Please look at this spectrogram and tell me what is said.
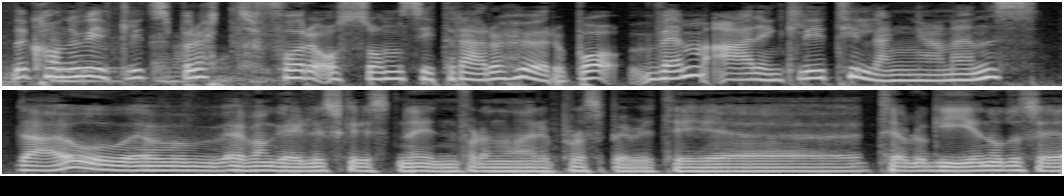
det kan jo virke litt sprøtt for oss som sitter her og hører på. Hvem er egentlig tilhengerne hennes? Det er jo evangelisk kristne innenfor denne her prosperity-teologien. Og du ser,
